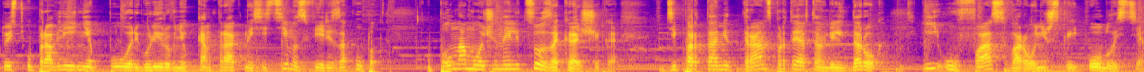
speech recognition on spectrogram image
то есть управление по регулированию контрактной системы в сфере закупок, уполномоченное лицо заказчика, Департамент транспорта и автомобильных дорог и УФАС Воронежской области.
